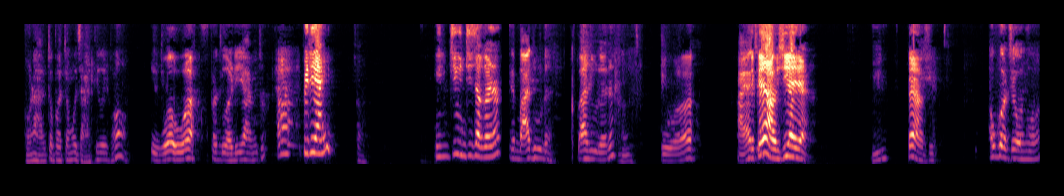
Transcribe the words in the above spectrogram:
પણ હાલ તો પતંગો જાતી હોય હો. ઉવા ઉવા આપણે દોડી આવી તો. પેલી આવી ઊંચી ઊંચી ને એ બાજ ઉડે. બાજુ ઉડે ને? ઉવા આયા કઈ આવશે આયા. કઈ આવશે? આવું ઓનું હવે.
